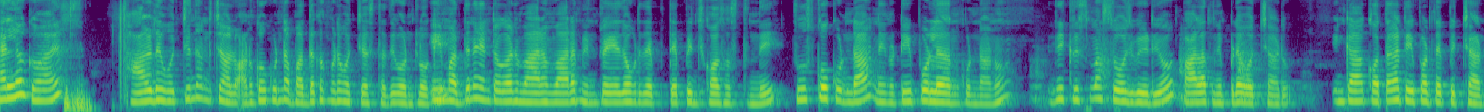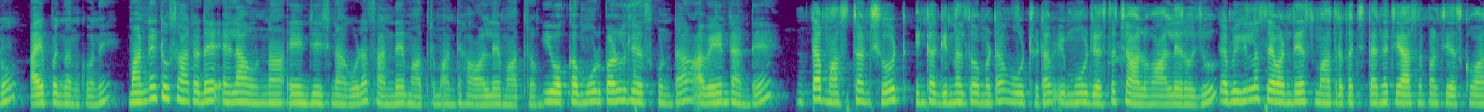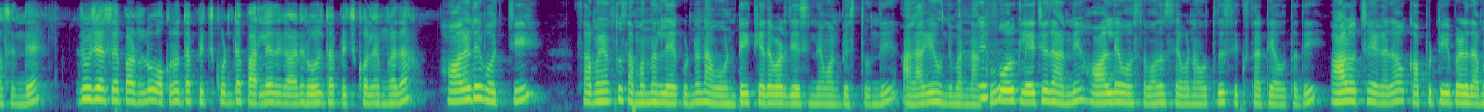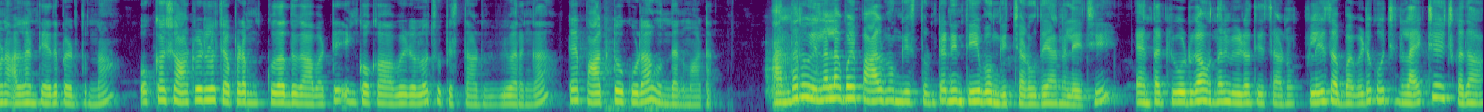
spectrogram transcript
Hello guys holiday వచ్చిందంటే చాలు. అనుకోకుండా బద్ధకం కూడా వచ్చేస్తుంది ఒంట్లోకి. ఈ మధ్యన ఏంటో కానీ వారం వారం ఇంట్లో ఏదో ఒకటి తెప్పి- తెప్పించుకోవాల్సి వస్తుంది. చూసుకోకుండా నేను టీ పొడి లేదనుకున్నాను. ఇది క్రిస్మస్ రోజు వీడియో. పాలతను ఇప్పుడే వచ్చాడు. ఇంకా కొత్తగా టీ పొడి తెప్పించాను అయిపోయింది అనుకోని మండే టు సాటర్డే ఎలా ఉన్నా ఏం చేసినా కూడా సండే మాత్రం అంటే హాలిడే మాత్రం. ఈ ఒక్క మూడు పనులు చేసుకుంటా అవేంటంటే ఇంత మస్ట్ అండ్ షూట్ ఇంకా గిన్నెలు తోమటం ఊడ్చడం ఈ మూడు చేస్తే చాలు హాలిడే రోజు. ఇక మిగిలిన సెవెన్ డేస్ మాత్రం ఖచ్చితంగా చేయాల్సిన పని చేసుకోవాల్సిందే. రోజు చేసే పనులు ఒకరోజు తప్పించుకుంటే పర్లేదు కానీ రోజు తప్పించుకోలేం కదా. హాలిడే వచ్చి సమయంతో సంబంధం లేకుండా నా ఒంటి చెదబడి చేసిందేమో అనిపిస్తుంది అలాగే ఉంది మరి నాకు. ఫోర్కి లేచేదాన్ని హాలిడే వస్తే మాత్రం సెవెన్ అవుతుంది సిక్స్ థర్టీ అవుతుంది. పాలు వచ్చాయి కదా ఒక కప్పు టీ పెడదామని అలాంటి ఏదో పెడుతున్నా. ఒక షార్ట్ వీడియోలో చెప్పడం కుదరదు కాబట్టి ఇంకొక వీడియోలో చూపిస్తాను వివరంగా. అంటే పార్ట్ టూ కూడా ఉందన్నమాట. అందరూ ఇళ్ళకి పోయి పాలు పొంగిస్తుంటే నేను టీ పొంగిచ్చాను ఉదయాన్నే లేచి. ఎంత క్యూట్గా ఉందని వీడియో తీశాను. ప్లీజ్ అబ్బా వీడియోకి వచ్చిన లైక్ చేయొచ్చు కదా.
